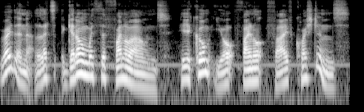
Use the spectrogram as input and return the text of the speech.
Right then, let's get on with the final round. Here come your final five questions.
